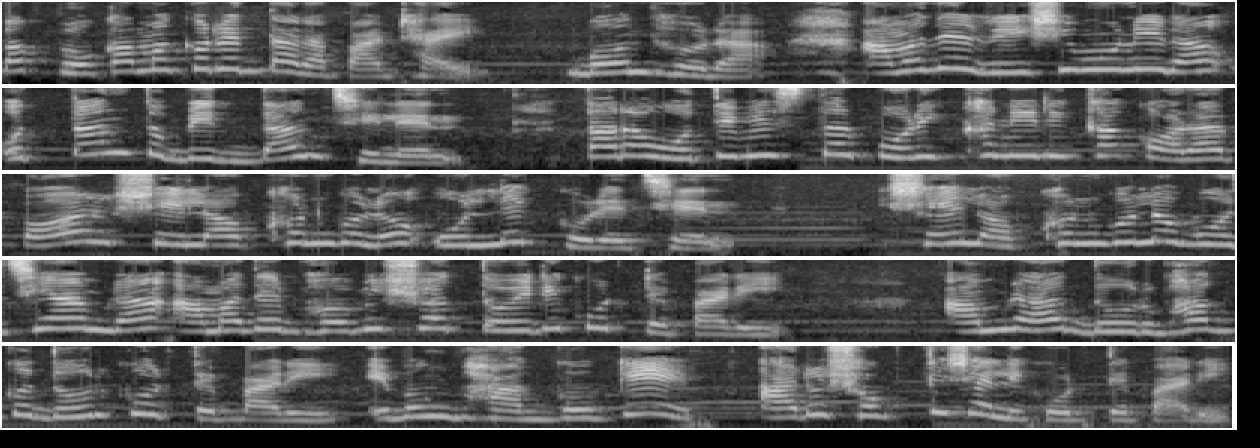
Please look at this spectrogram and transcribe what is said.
বা পোকামাকড়ের দ্বারা পাঠাই। বন্ধুরা, আমাদের ঋষিমুনিরা অত্যন্ত বিদ্বান ছিলেন। তারা অতি বিস্তর পরীক্ষা নিরীক্ষা করার পর সেই লক্ষণগুলো উল্লেখ করেছেন। সেই লক্ষণগুলো বুঝে আমরা আমাদের ভবিষ্যৎ তৈরি করতে পারি। আমরা দুর্ভাগ্য দূর করতে পারি এবং ভাগ্যকে আরও শক্তিশালী করতে পারি।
